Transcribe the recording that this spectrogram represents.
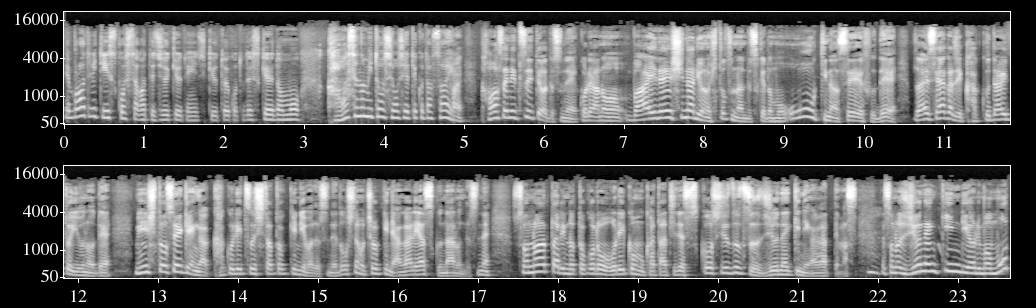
えボラティリティ少し下がって19.19ということですけれども、為替の見通しを教えてください。はい。為替についてはですね、これあの、バイデンシナリオの一つなんですけども、大きな政府で財政赤字拡大というので、民主党政権が確立した時にはですね、どうしても長期に上がりやすくなるんですね。そのあたりのところを織り込む形で少しずつ10年金利が上がってます。うん、その10年金利よりももっ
